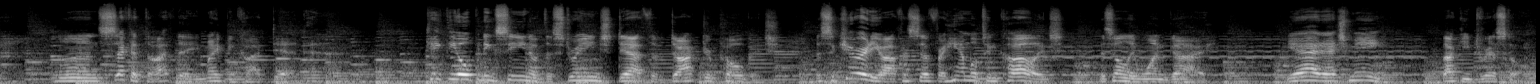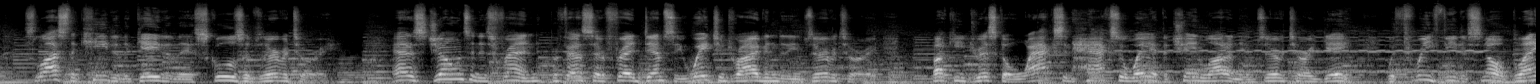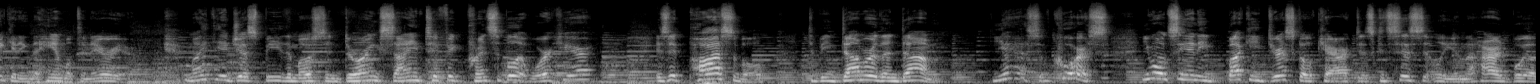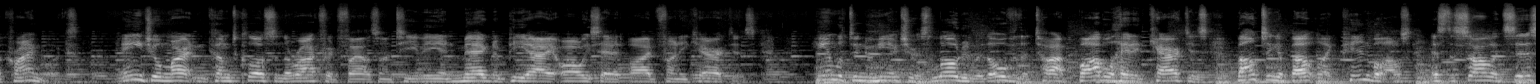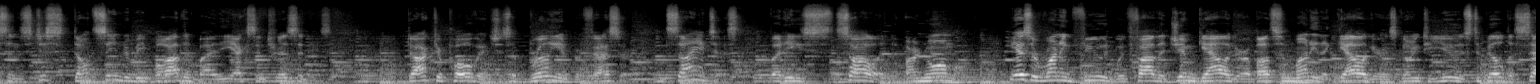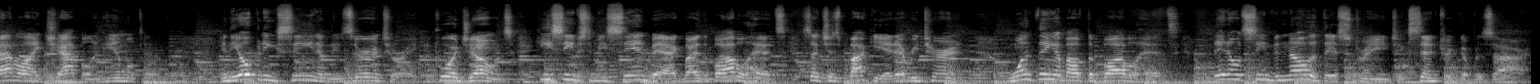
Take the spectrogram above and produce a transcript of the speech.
On second thought, they might be caught dead. Take the opening scene of The Strange Death of Dr. Povitch. The security officer for Hamilton College There's only one guy. Yeah, that's me, Bucky Driscoll. Has lost the key to the gate of the school's observatory. As Jones and his friend, Professor Fred Dempsey, wait to drive into the observatory, Bucky Driscoll whacks and hacks away at the chain lot on the observatory gate, with three feet of snow blanketing the Hamilton area. Might there just be the most enduring scientific principle at work here? Is it possible to be dumber than dumb? Yes, of course. You won't see any Bucky Driscoll characters consistently in the hard boiled crime books. Angel Martin comes close in the Rockford Files on TV, and Magnum PI always had odd, funny characters. Hamilton, New Hampshire is loaded with over the top, bobble headed characters bouncing about like pinballs as the solid citizens just don't seem to be bothered by the eccentricities. Dr. Povitch is a brilliant professor and scientist, but he's solid or normal. He has a running feud with Father Jim Gallagher about some money that Gallagher is going to use to build a satellite chapel in Hamilton. In the opening scene of the observatory, poor Jones, he seems to be sandbagged by the bobbleheads, such as Bucky at every turn. One thing about the bobbleheads, they don't seem to know that they're strange, eccentric, or bizarre.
